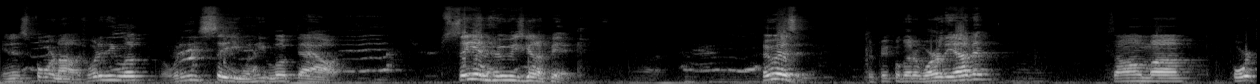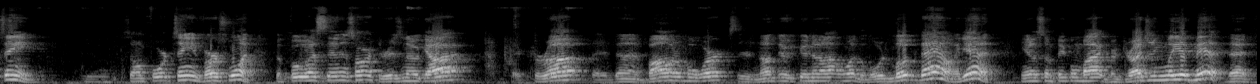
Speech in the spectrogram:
in his foreknowledge? What did he look what did he see when he looked out? Seeing who he's going to pick. Who is it? The people that are worthy of it? Psalm uh, 14. Psalm 14, verse 1. The fool has said in his heart, There is no God. They're corrupt. They've done abominable works. There's none do good, not one. The Lord looked down. Again, you know, some people might begrudgingly admit that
